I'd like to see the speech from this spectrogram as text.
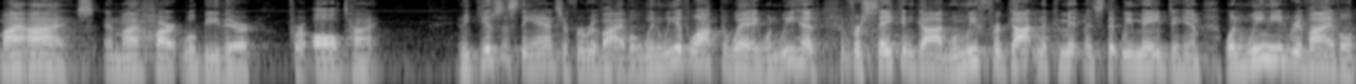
My eyes and my heart will be there for all time. And he gives us the answer for revival. When we have walked away, when we have forsaken God, when we've forgotten the commitments that we made to him, when we need revival,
